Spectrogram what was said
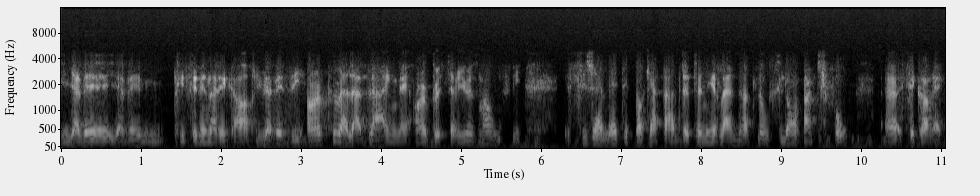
il avait, il avait pris Céline à l'écart, puis lui avait dit, un peu à la blague, mais un peu sérieusement aussi, si jamais tu n'es pas capable de tenir la note là, aussi longtemps qu'il faut, euh, c'est correct.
